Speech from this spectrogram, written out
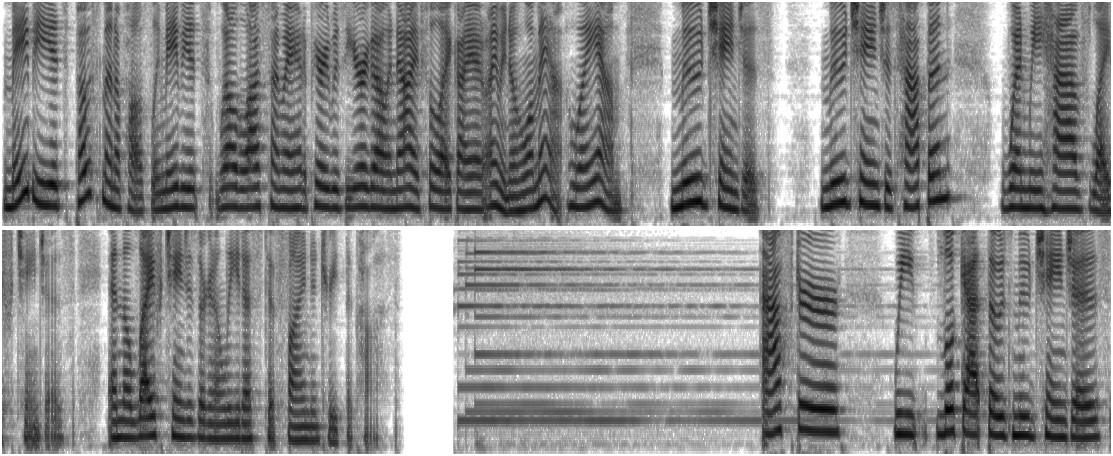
Maybe it's postmenopausally. Maybe it's, well, the last time I had a period was a year ago and now I feel like I, I don't even know who I'm at, who I am. Mood changes. Mood changes happen when we have life changes. And the life changes are going to lead us to find and treat the cause. After we look at those mood changes,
